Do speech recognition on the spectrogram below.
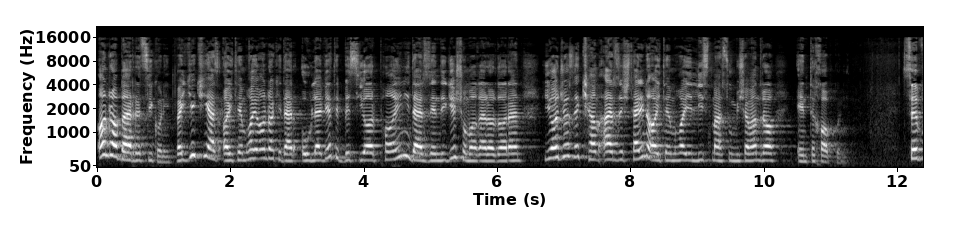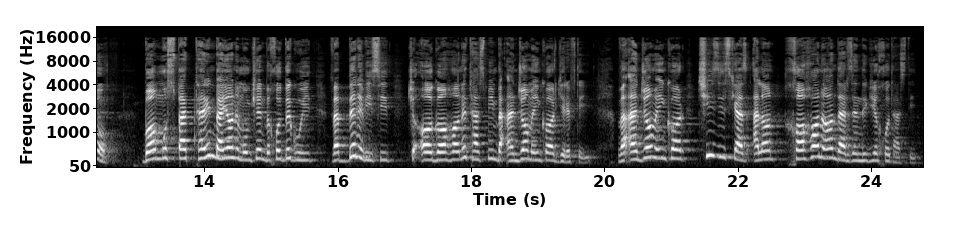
آن را بررسی کنید و یکی از آیتم های آن را که در اولویت بسیار پایینی در زندگی شما قرار دارند یا جزء کم ارزش ترین آیتم های لیست محسوب می شوند را انتخاب کنید. سوم با مثبت ترین بیان ممکن به خود بگویید و بنویسید که آگاهانه تصمیم به انجام این کار گرفته اید و انجام این کار چیزی است که از الان خواهان آن در زندگی خود هستید.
